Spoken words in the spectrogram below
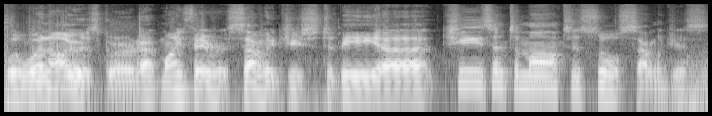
Well, when I was growing up, my favourite sandwich used to be uh, cheese and tomato sauce sandwiches.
